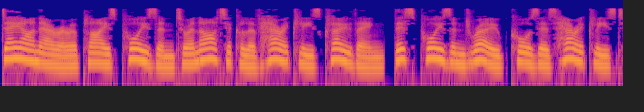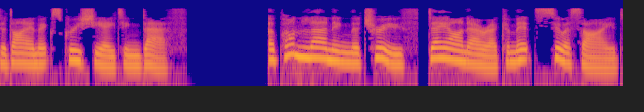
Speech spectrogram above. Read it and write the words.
Deianeira applies poison to an article of Heracles' clothing. This poisoned robe causes Heracles to die an excruciating death. Upon learning the truth, Deianeira commits suicide.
